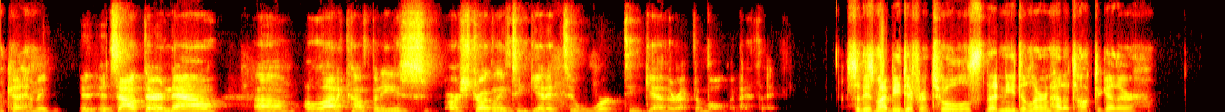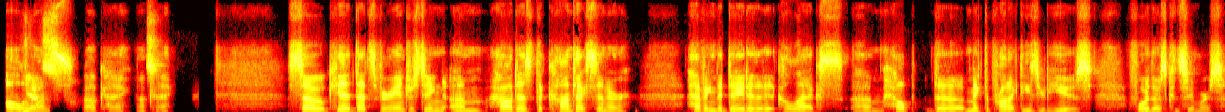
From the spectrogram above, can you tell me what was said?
Okay. I mean, it, it's out there now. Um, a lot of companies are struggling to get it to work together at the moment, I think. So these might be different tools that need to learn how to talk together all at Yes. once. Okay, okay. So, Kit, that's very interesting. Um, how does the contact center, having the data that it collects, um, help the make the product easier to use for those consumers?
